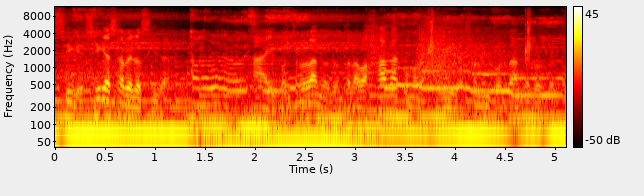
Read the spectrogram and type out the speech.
sigue, sigue esa velocidad. Ahí, controlando tanto la bajada como la subida, son importantes los dos.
